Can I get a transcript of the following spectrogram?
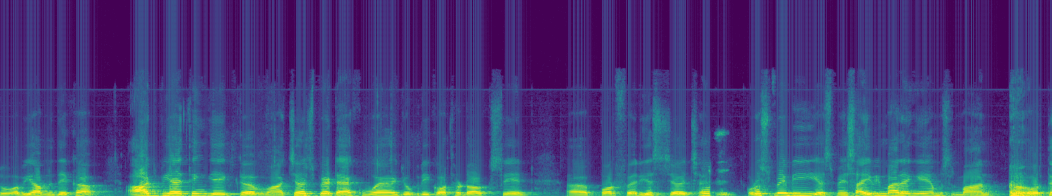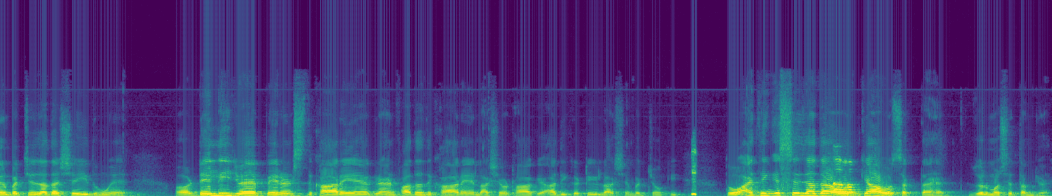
सो so, अभी आपने देखा आज भी आई थिंक एक वहाँ चर्च पे अटैक हुआ है जो Greek Orthodox Saint Porphyrius church है। हम्म। और उसमें भी इसमें ईसाई भी मारे गए हैं मुसलमान औरतें बच्चे ज़्यादा शहीद हुए हैं। और डेली जो है पेरेंट्स दिखा रहे हैं ग्रैंड फादर दिखा रहे हैं लाशें उठा के आधी कटी हुई लाशें बच्चों की। तो आई थिंक इससे ज़्यादा और क्या हो सकता है? जुल्म सितम जो है।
